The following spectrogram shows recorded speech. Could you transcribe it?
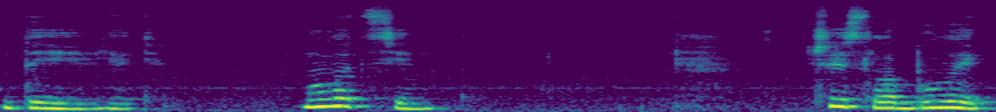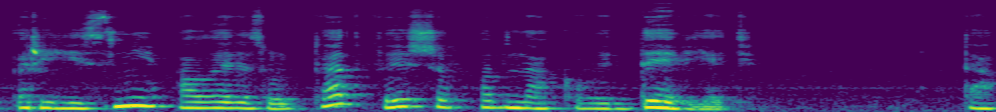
9. Молодці. Числа були різні, але результат вийшов однаковий 9. Так,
